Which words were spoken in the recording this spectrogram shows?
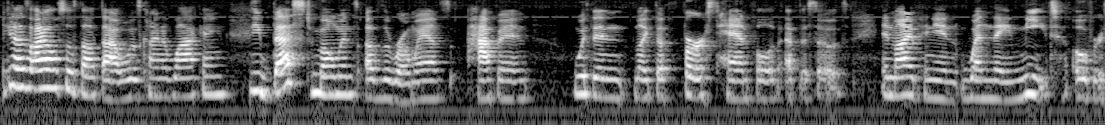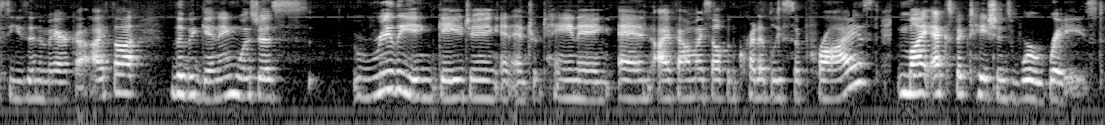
because I also thought that was kind of lacking. The best moments of the romance happen within like the first handful of episodes, in my opinion, when they meet overseas in America. I thought the beginning was just really engaging and entertaining, and I found myself incredibly surprised. My expectations were raised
